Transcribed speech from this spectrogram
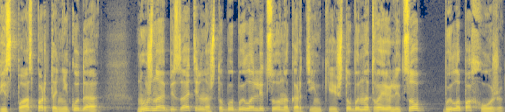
без паспорта никуда. Нужно обязательно, чтобы было лицо на картинке, и чтобы на твое лицо было похоже.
